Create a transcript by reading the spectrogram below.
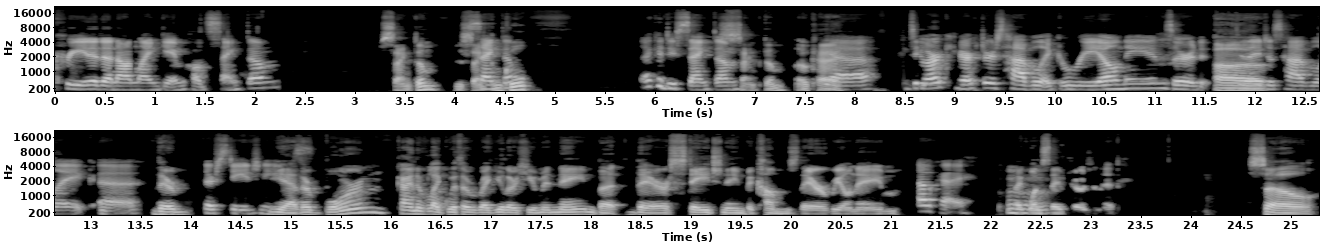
created an online game called Sanctum. sanctum is sanctum, Sanctum? cool I could do Sanctum. sanctum okay Yeah. Do our characters have like real names, or do Uh, they just have like uh They're their stage names? yeah, they're born kind of like with a regular human name, but their stage name becomes their real name. okay. like Mhm. once they've chosen it. So,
